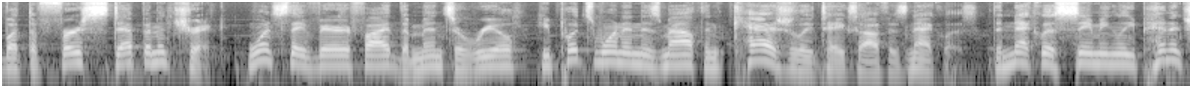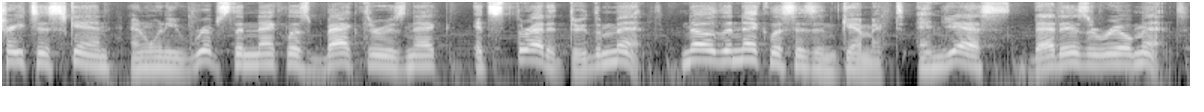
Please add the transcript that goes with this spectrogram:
but the first step in a trick. Once they've verified the mints are real, he puts one in his mouth and casually takes off his necklace. The necklace seemingly penetrates his skin, and when he rips the necklace back through his neck, it's threaded through the mint. No, the necklace isn't gimmicked, and yes, that is a real mint.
